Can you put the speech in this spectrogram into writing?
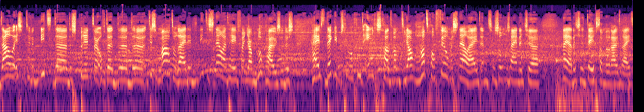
Douwe is natuurlijk niet de, de sprinter of de, de, de, het is een marathonrijder die niet de snelheid heeft van Jan Blokhuizen. Dus hij heeft denk ik misschien wel goed ingeschat, want Jan had gewoon veel meer snelheid. En het zou zonde zijn dat je, nou ja, dat je de tegenstander eruit rijdt.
